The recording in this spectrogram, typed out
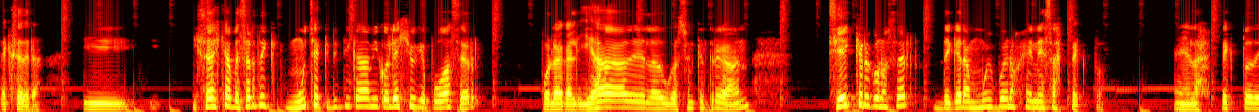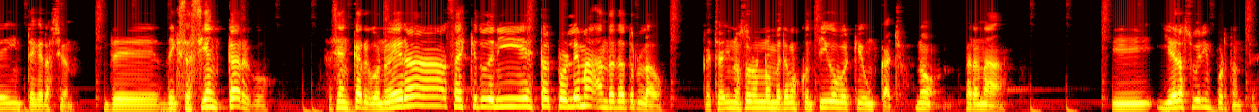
etcétera. Y, sabes que a pesar de mucha crítica a mi colegio que puedo hacer por la calidad de la educación que entregaban, sí hay que reconocer de que eran muy buenos en ese aspecto, en el aspecto de integración, de, de que se hacían cargo, se hacían cargo, no era, sabes que tú tenías tal problema, ándate a otro lado, ¿cachai? Nosotros nos metemos contigo porque es un cacho, no, para nada. Y, era súper importante.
